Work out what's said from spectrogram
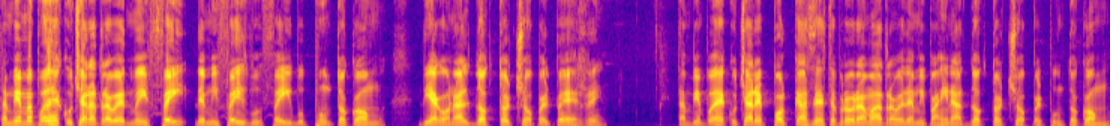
También me puedes escuchar a través de mi, de mi Facebook, facebook.com, diagonal Dr. Chopper PR. También puedes escuchar el podcast de este programa a través de mi página drchopper.com.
